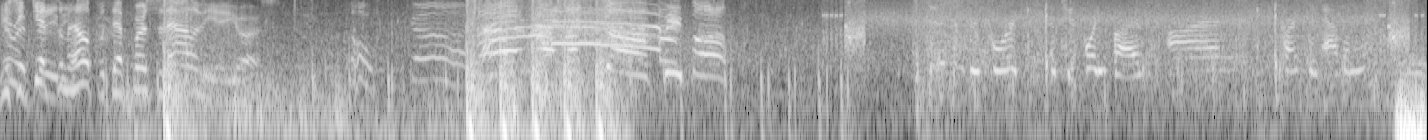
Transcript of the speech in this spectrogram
You should get some help with that personality of yours. Oh, God! All right, let's go, people! Citizens report at 245 on Carson Avenue.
